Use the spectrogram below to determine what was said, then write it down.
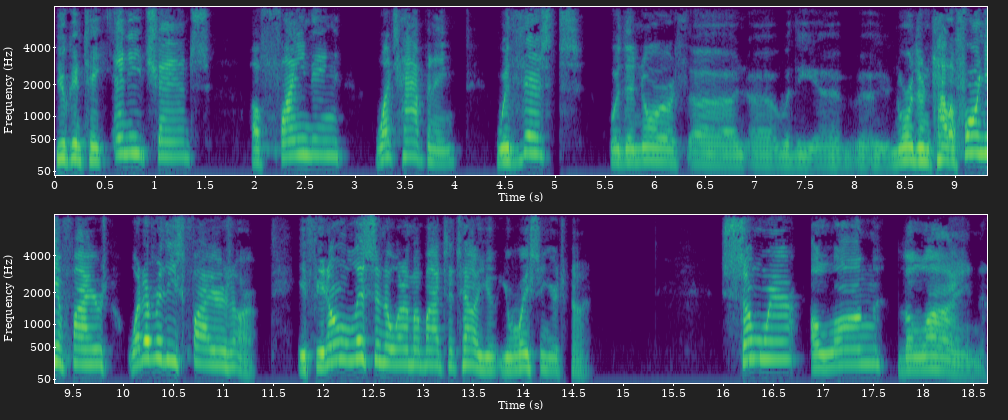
You can take any chance of finding what's happening with this, with the North, uh, uh, with the uh, Northern California fires, whatever these fires are. If you don't listen to what I'm about to tell you, you're wasting your time. Somewhere along the line,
